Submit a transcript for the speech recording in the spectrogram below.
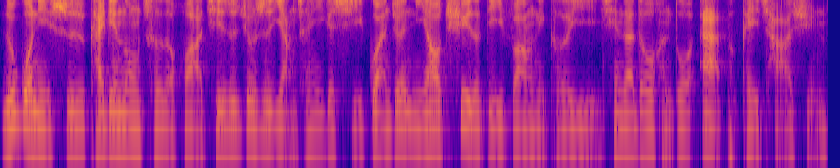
如果你是开电动车的话，其实就是养成一个习惯，就是你要去的地方，你可以现在都有很多 App 可以查询，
